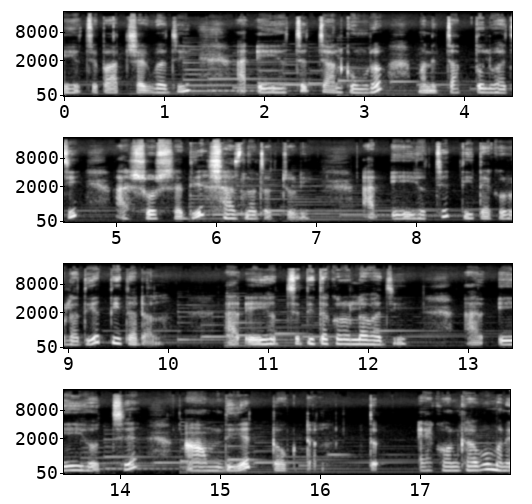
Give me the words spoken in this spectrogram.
এই হচ্ছে পাট শাক ভাজি আর এই হচ্ছে চাল কুমড়ো মানে চাত্তল ভাজি আর সর্ষা দিয়ে সাজনা চচ্চড়ি। আর এই হচ্ছে তিতা করলা দিয়ে তিতা ডাল। আর এই হচ্ছে তিতা করলা ভাজি। আর এই হচ্ছে আম দিয়ে টক ডাল। তো এখন খাব মানে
